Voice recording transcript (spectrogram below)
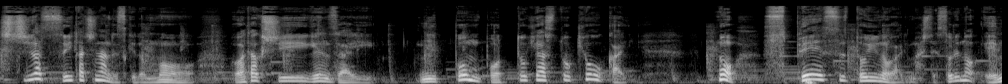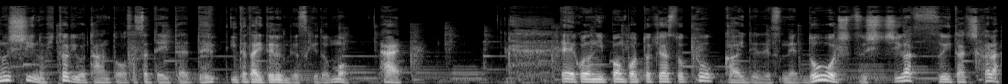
7月1日なんですけども、私、現在、日本ポッドキャスト協会のスペースというのがありまして、それの MC の一人を担当させていただいていただいてるんですけども、はい。えーこの日本ポッドキャスト協会でですね、同日7月1日から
